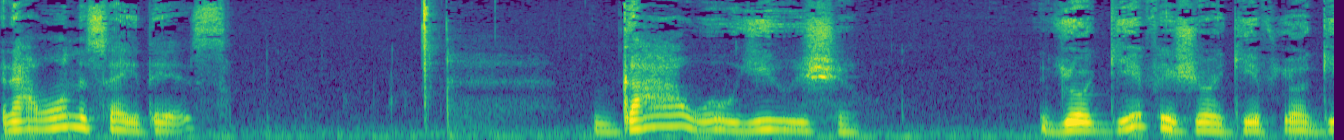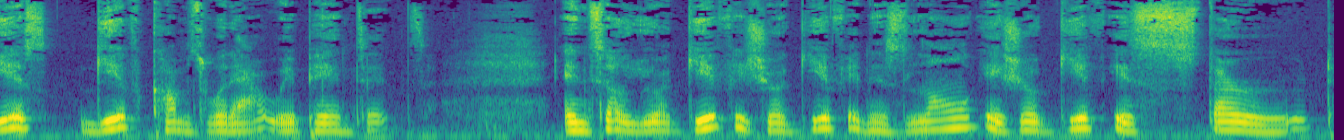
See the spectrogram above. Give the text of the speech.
And I want to say this God will use you. Your gift is your gift. Your gift, gift comes without repentance. And so your gift is your gift, and as long as your gift is stirred,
